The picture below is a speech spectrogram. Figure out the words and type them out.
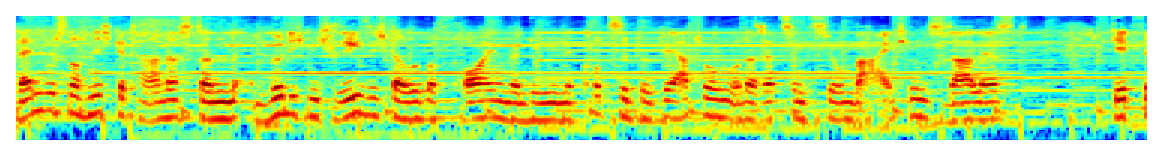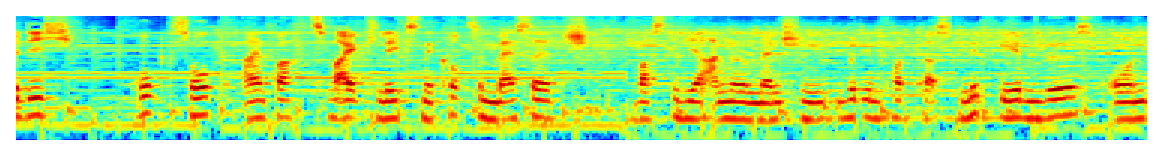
wenn du es noch nicht getan hast, dann würde ich mich riesig darüber freuen, wenn du mir eine kurze Bewertung oder Rezension bei iTunes da lässt. Geht für dich ruckzuck einfach zwei Klicks, eine kurze Message, was du hier anderen Menschen über den Podcast mitgeben willst und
